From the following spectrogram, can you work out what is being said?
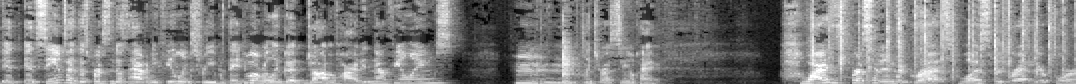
It, it seems like this person doesn't have any feelings for you, but they do a really good job of hiding their feelings. Hmm. Interesting. Okay. Why is this person in regret? What's regret here for?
